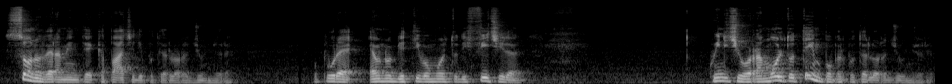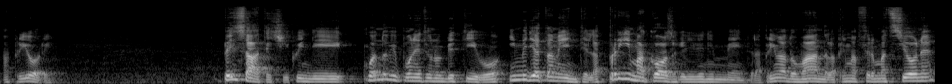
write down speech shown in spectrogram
sono veramente capace di poterlo raggiungere. Oppure è un obiettivo molto difficile, quindi ci vorrà molto tempo per poterlo raggiungere, a priori. Pensateci, quindi quando vi ponete un obiettivo, immediatamente la prima cosa che vi viene in mente, la prima domanda, la prima affermazione,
